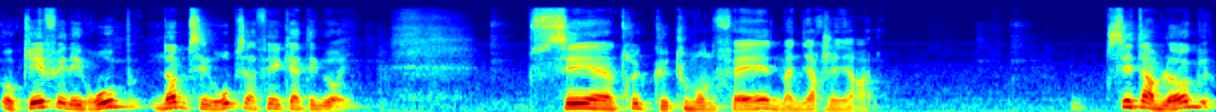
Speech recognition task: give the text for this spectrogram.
Ok, fais des groupes, nomme ces groupes, ça fait des catégories. C'est un truc que tout le monde fait de manière générale. C'est un blog,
